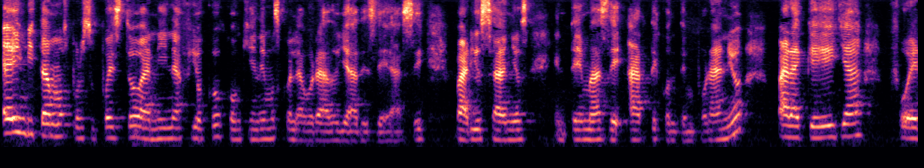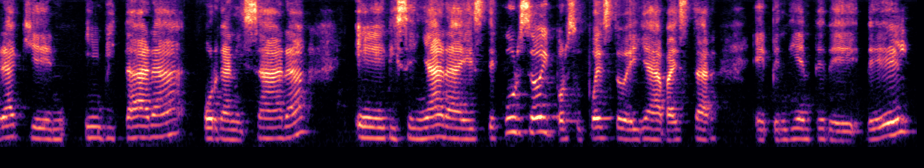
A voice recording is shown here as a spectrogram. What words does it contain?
e invitamos, por supuesto, a Nina Fioco, con quien hemos colaborado ya desde hace varios años en temas de arte contemporáneo, para que ella fuera quien invitara, organizara eh, diseñara este curso y por supuesto ella va a estar eh, pendiente de, él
